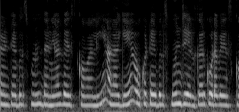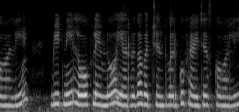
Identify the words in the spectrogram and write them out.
రెండు టేబుల్ స్పూన్లు ధనియాలు వేసుకోవాలి. అలాగే ఒక టేబుల్ స్పూన్ జీలకర్ర కూడా వేసుకోవాలి. వీటిని లో ఫ్లేమ్లో ఎర్రగా వచ్చేంత వరకు ఫ్రై చేసుకోవాలి.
